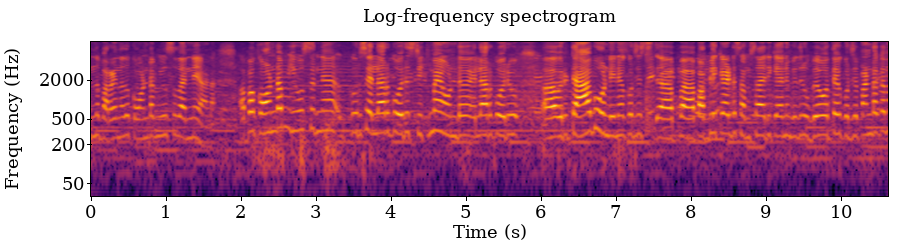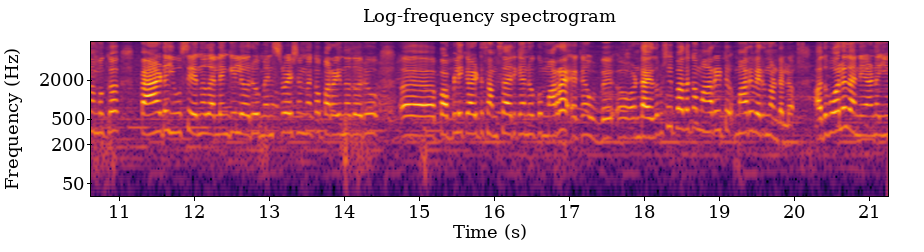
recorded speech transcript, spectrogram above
എന്ന് പറയുന്നത് കോണ്ടം യൂസ് തന്നെയാണ്. അപ്പോൾ കോണ്ടം യൂസിനെ കുറിച്ച് എല്ലാവർക്കും ഒരു സ്റ്റിഗ്മയുണ്ട് എല്ലാവർക്കും ഒരു ആ, ഒരു ടാബും ഉണ്ട്. ഇതിനെക്കുറിച്ച് പബ്ലിക്കായിട്ട് സംസാരിക്കാനും ഇതിന്റെ ഉപയോഗത്തെക്കുറിച്ച്. പണ്ടൊക്കെ നമുക്ക് പാഡ് യൂസ് ചെയ്യുന്നത് അല്ലെങ്കിൽ ഒരു മെൻസ്ട്രേഷൻ എന്നൊക്കെ പറയുന്നത് ഒരു പബ്ലിക്കായിട്ട് സംസാരിക്കാനും ഒക്കെ മറ ഒക്കെ ഉണ്ടായിരുന്നു. പക്ഷേ ഇപ്പോൾ അതൊക്കെ മാറിയിട്ട് മാറി വരുന്നുണ്ടല്ലോ. അതുപോലെ തന്നെയാണ് ഈ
